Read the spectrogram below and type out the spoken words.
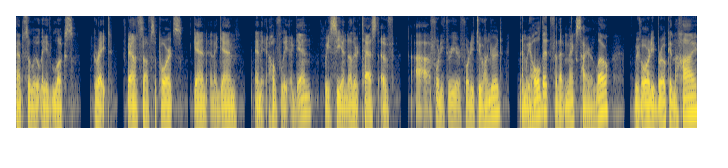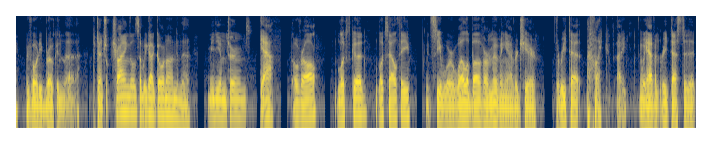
Absolutely looks great. Bounced off supports again and again, and hopefully again. We see another test of uh, 43 or 4200, and we hold it for that next higher low. We've already broken the high. We've already broken the potential triangles that we got going on in the medium terms. Yeah, overall, looks good, looks healthy. You can see we're well above our moving average here. The retest, like, like we haven't retested it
